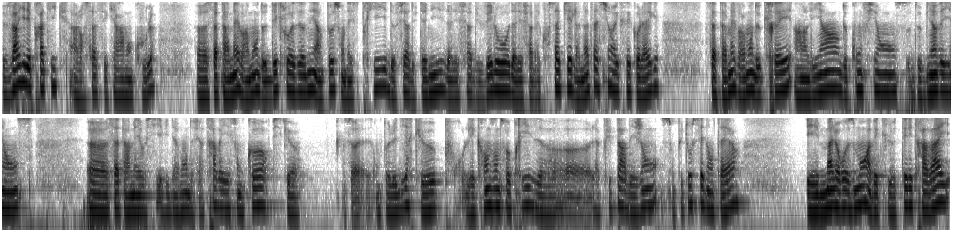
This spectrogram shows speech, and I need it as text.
Varier les pratiques, alors ça, c'est carrément cool. Euh, ça permet vraiment de décloisonner un peu son esprit, de faire du tennis, d'aller faire du vélo, d'aller faire de la course à pied, de la natation avec ses collègues. Ça permet vraiment de créer un lien de confiance, de bienveillance. Euh, ça permet aussi évidemment de faire travailler son corps, puisque on peut le dire que pour les grandes entreprises, euh, la plupart des gens sont plutôt sédentaires. Et malheureusement, avec le télétravail,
